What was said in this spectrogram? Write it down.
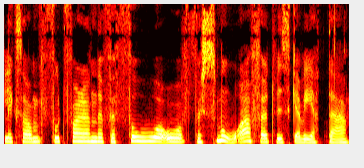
liksom fortfarande för få och för små för att vi ska veta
